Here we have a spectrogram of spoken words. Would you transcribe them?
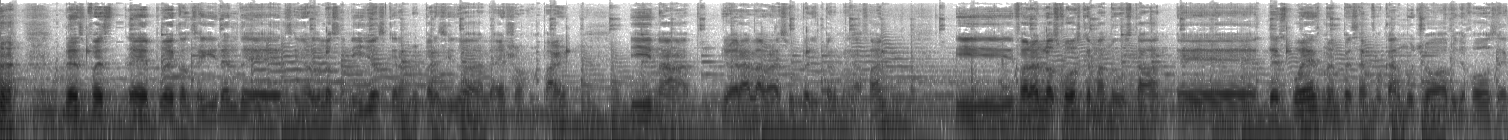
Después eh, pude conseguir el de El Señor de los Anillos, que era muy parecido a la Age of Empire. Y nada, yo era la verdad súper, hiper, mega fan. Y fueron los juegos que más me gustaban. Eh, después me empecé a enfocar mucho a videojuegos en,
